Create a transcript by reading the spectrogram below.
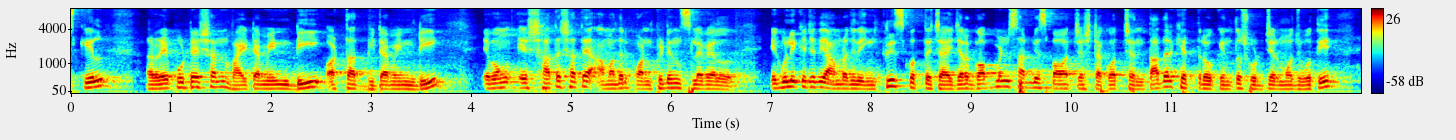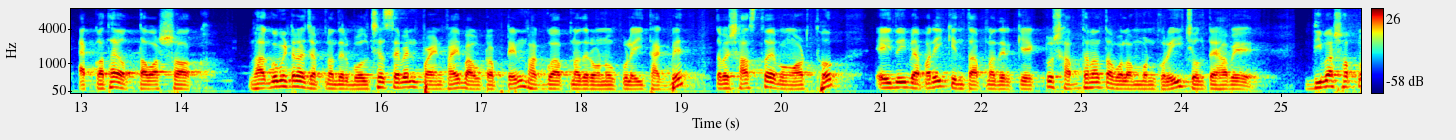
skill reputation vitamin D অর্থাৎ ভিটামিন ডি এবং এর সাথে সাথে আমাদের কনফিডেন্স লেভেল এগুলিকে যদি আমরা যদি ইনক্রিজ করতে চাই, যারা গভর্নমেন্ট সার্ভিস পাওয়ার চেষ্টা করছেন, তাদের ক্ষেত্রেও কিন্তু সূর্যের মজবুতি এক কথায় অত্যাবশ্যক। ভাগ্যমিটার আজ আপনাদের বলছে seven point five out of ten ভাগ্য আপনাদের অনুকূলেই থাকবে। তবে স্বাস্থ্য এবং অর্থ, এই দুই ব্যাপারেই কিন্তু আপনাদেরকে একটু সাবধানতা অবলম্বন করেই চলতে হবে। দিবা স্বপ্ন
